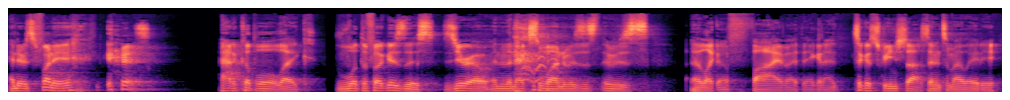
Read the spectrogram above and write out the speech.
And it was funny because I had a couple like, what the fuck is this? Zero. And then the next one was, it was like a five, I think. And I took a screenshot, sent it to my lady.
